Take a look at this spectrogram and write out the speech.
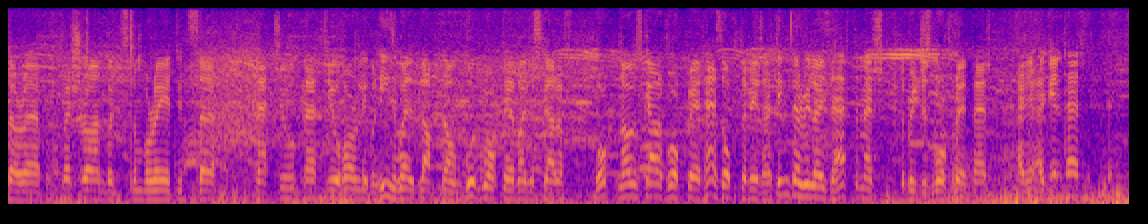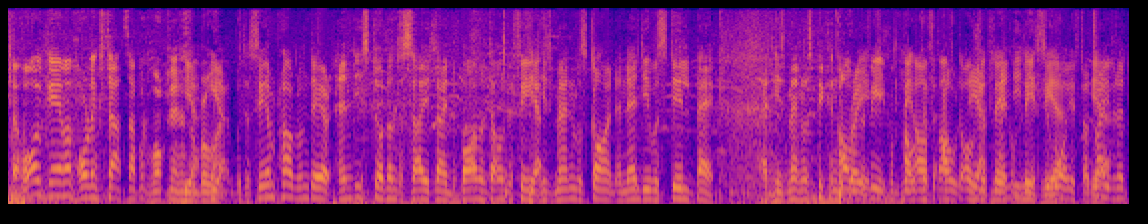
they're uh, putting pressure on. But it's number eight, it's uh, Matthew Matthew Hurley, but he's well blocked down. Good work there by the Scariff. Work now the Scariff work rate has upped a bit. I think they realise they have to match the Bridges work rate, Pat. And again, Pat, the whole game of hurling starts up with work rate as yeah, number one. yeah, with the same problem there. Andy stood on the sideline, the ball went down the field, Yeah. his man was gone, and Andy was still back, and his man was picking the Out of the break. field, complete- off- off- off the yeah. play Andy needs to completely, go yeah. if they're Yeah. driving it.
